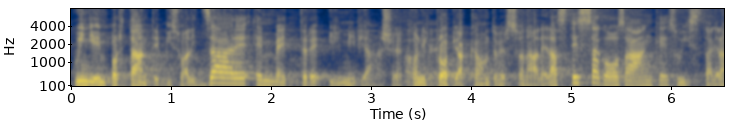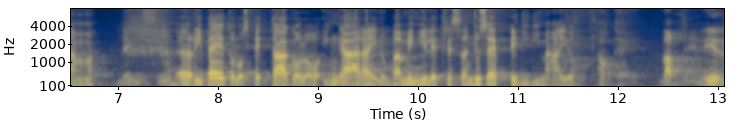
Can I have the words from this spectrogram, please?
Quindi è importante visualizzare e mettere il mi piace con il proprio account personale. La stessa cosa anche su Instagram. Benissimo. Eh, ripeto, lo spettacolo in gara in un bambinile 3 San Giuseppe di Di Maio. Ok, va bene. Io,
